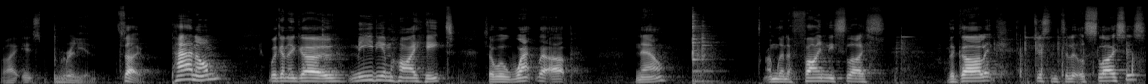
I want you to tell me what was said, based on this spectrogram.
right? It's brilliant. So, pan on. We're going to go medium-high heat. So we'll whack that up now. I'm going to finely slice the garlic just into little slices.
